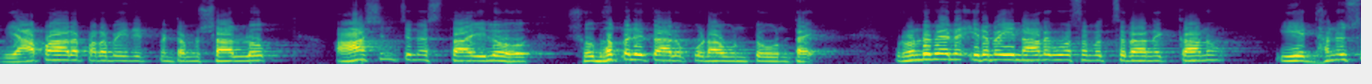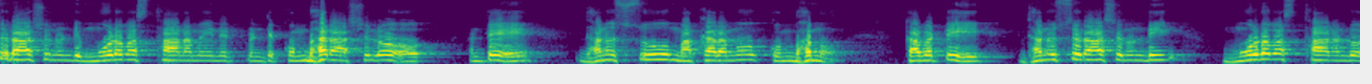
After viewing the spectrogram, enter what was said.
వ్యాపారపరమైనటువంటి అంశాల్లో ఆశించిన స్థాయిలో శుభ ఫలితాలు కూడా ఉంటూ ఉంటాయి. రెండు వేల ఇరవై నాలుగవ సంవత్సరానికి కాను ఈ ధనుస్సు రాశి నుండి మూడవ స్థానమైనటువంటి కుంభరాశిలో అంటే ధనుస్సు మకరము కుంభము. కాబట్టి ధనుస్సు రాశి నుండి మూడవ స్థానంలో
